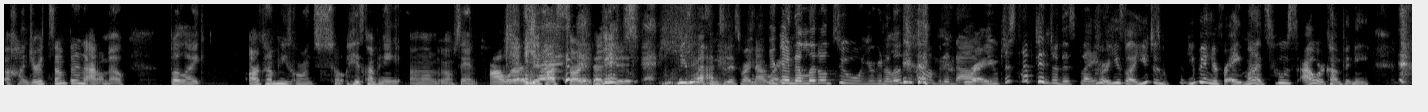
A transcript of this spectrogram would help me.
a hundred something. I don't know, but like our company's growing so. His company, um, I'm saying our as if I started that shit. He's Yeah. listening to this right now, You're right? getting a little too. You're getting a little too confident now. Right. You just stepped into this place. Where he's like, you just you've been here for eight months. Who's our company?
